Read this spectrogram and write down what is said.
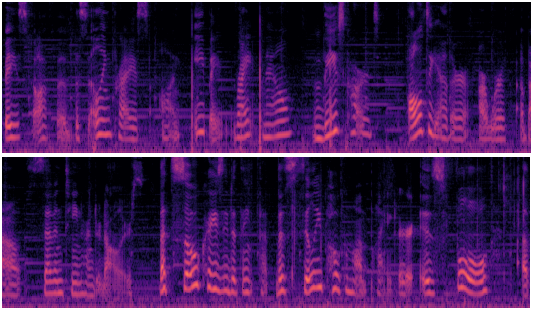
based off of the selling price on eBay right now, these cards altogether are worth about $1,700. That's so crazy to think that this silly Pokemon binder is full of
